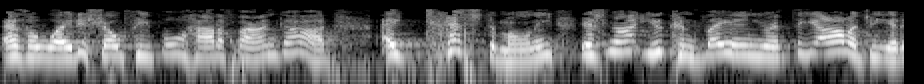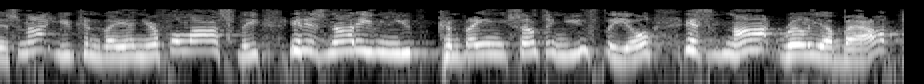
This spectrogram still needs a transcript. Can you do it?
as a way to show people how to find God. A testimony is not you conveying your theology. It is not you conveying your philosophy. It is not even you conveying something you feel. It's not really about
